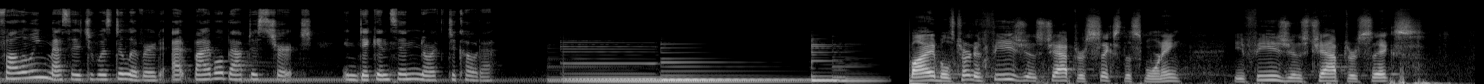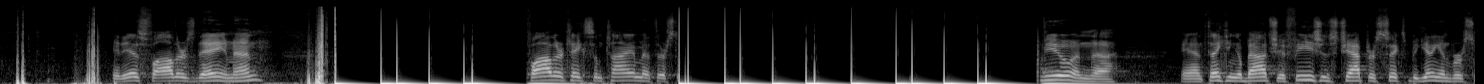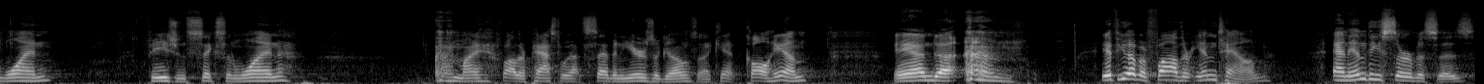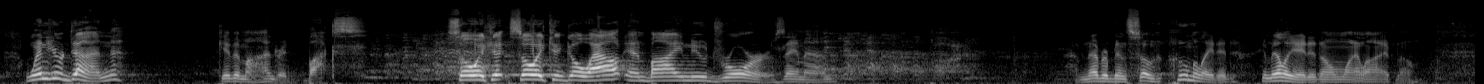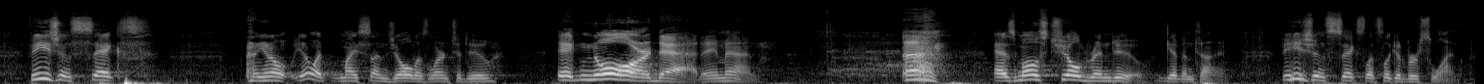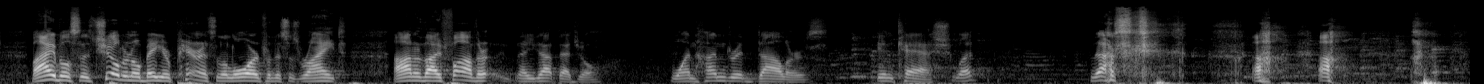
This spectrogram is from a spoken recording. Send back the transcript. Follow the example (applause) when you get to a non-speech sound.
following message was delivered at Bible Baptist Church in Dickinson, North Dakota. Bibles, turn to Ephesians chapter 6 this morning. Ephesians chapter 6. It is Father's Day, amen. Father, take some time if there's still you and uh, and thinking about you. Ephesians chapter 6, beginning in verse 1. Ephesians 6 and 1. (clears throat) My father passed away about seven years ago, so I can't call him. And uh, (clears throat) if you have a father in town and in these services, when you're done, give him a hundred bucks. So it, can, so it can go out and buy new drawers. Amen. I've never been so humiliated, humiliated all my life. No. Ephesians 6, (clears throat) you know, you know what my son Joel has learned to do? Ignore dad. Amen. (clears throat) as most children do, given time. Ephesians 6, let's look at verse 1. Bible says, Children, obey your parents in the Lord, for this is right. Honor thy father. Now you got that, Joel. $100 in cash. What? That's (laughs) uh, uh,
